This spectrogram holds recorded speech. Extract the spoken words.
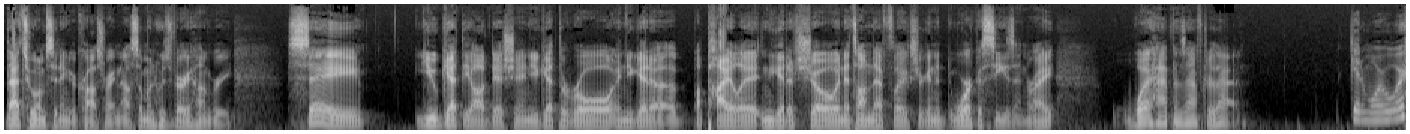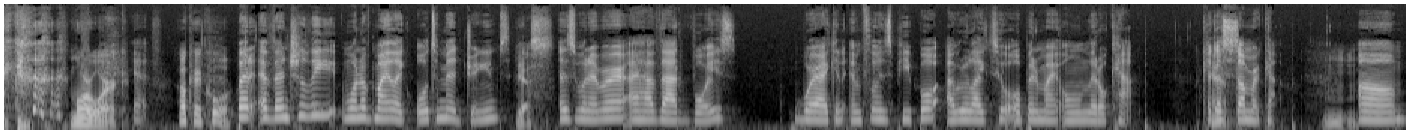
that's who I'm sitting across right now, someone who's very hungry. Say you get the audition, you get the role, and you get a, a pilot, and you get a show, and it's on Netflix. You're gonna work a season, right? What happens after that? get more work. More work. yes. Okay, cool. But eventually, one of my like ultimate dreams Yes. is whenever I have that voice where I can influence people, I would like to open my own little camp, like a summer camp. Mm. Um,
